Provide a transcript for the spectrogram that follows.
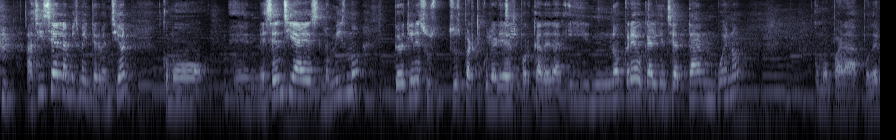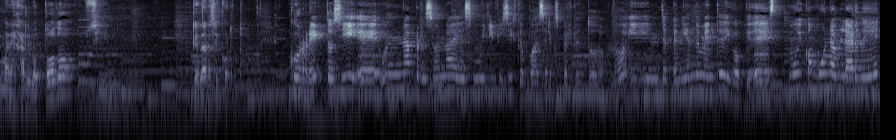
Así sea la misma intervención, como en esencia es lo mismo, pero tiene sus, particularidades por cada edad. Y no creo que alguien sea tan bueno como para poder manejarlo todo sin quedarse corto. Correcto, sí. Eh, una persona es muy difícil que pueda ser experto en todo, ¿no? independientemente, digo que es muy común hablar de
